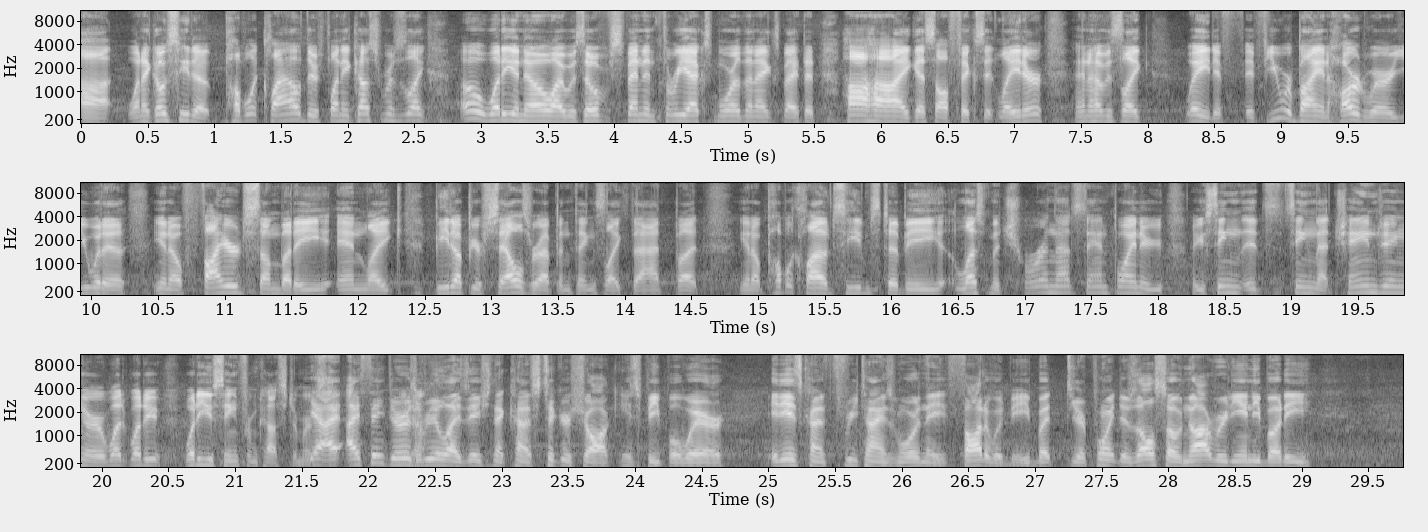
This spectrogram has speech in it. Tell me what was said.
Uh, when I go see the public cloud, there's plenty of customers like, oh, what do you know, I was over spending 3x more than I expected, ha ha, I guess I'll fix it later. And I was like, wait, if, if you were buying hardware, you would have you know, fired somebody and like beat up your sales rep and things like that, but you know, public cloud seems to be less mature in that standpoint. Are you, are you seeing, it's, seeing that changing, or what, what, are you, what are you seeing from customers? Yeah, I, I think there is you know? a realization that kind of sticker shock hits people where it is kind of three times more than they thought it would be, but to your point, there's also not really anybody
